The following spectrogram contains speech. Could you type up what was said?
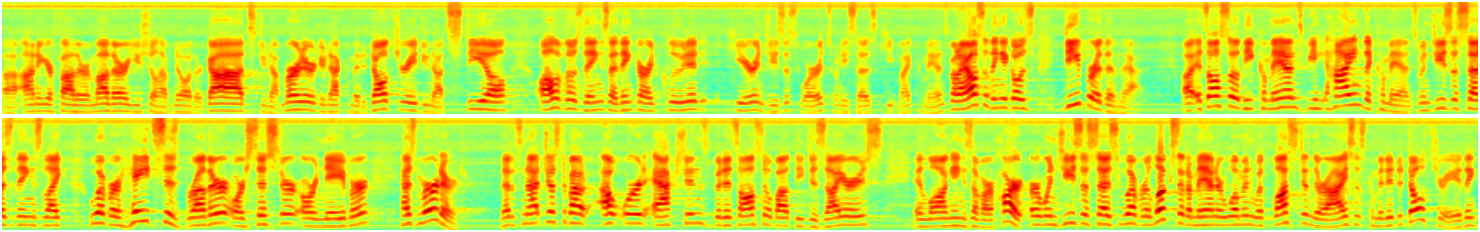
Uh, honor your father and mother. You shall have no other gods. Do not murder. Do not commit adultery. Do not steal. All of those things I think are included here in Jesus' words when he says, Keep my commands. But I also think it goes deeper than that. Uh, it's also the commands behind the commands. When Jesus says things like, Whoever hates his brother or sister or neighbor has murdered. That it's not just about outward actions, but it's also about the desires and longings of our heart. Or when Jesus says, Whoever looks at a man or woman with lust in their eyes has committed adultery. I think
